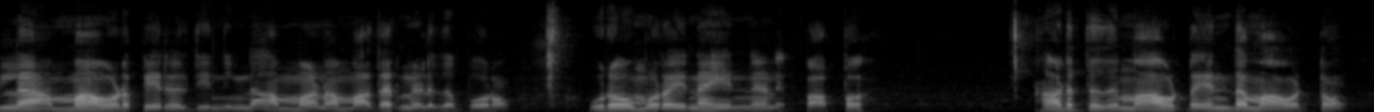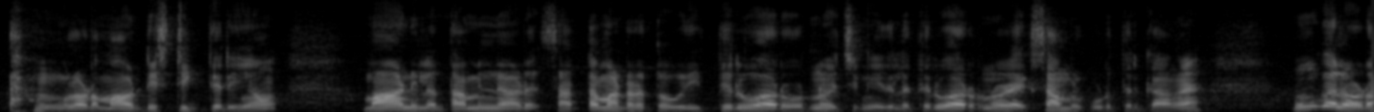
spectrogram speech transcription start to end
இல்லை அம்மாவோட பேர் எழுதியிருந்தீங்கன்னா அம்மானா மதர்னு எழுத போகிறோம் உறவு முறைனா என்னென்னு பார்ப்போம் அடுத்தது மாவட்டம் எந்த மாவட்டம்? உங்களோட மாவட்ட டிஸ்ட்ரிக் தெரியும். மாநிலம் தமிழ்நாடு சட்டமன்ற தொகுதி திருவாரூர்னு வச்சுங்க இதில் திருவாரூர்னு ஒரு எக்ஸாம்பிள் கொடுத்துருக்காங்க. உங்களோட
